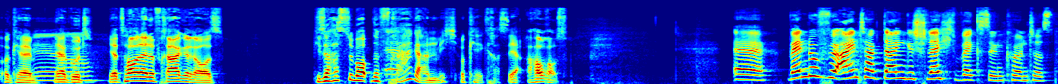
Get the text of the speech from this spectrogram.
Okay, ja. Ja. gut. Jetzt hau deine Frage raus. Wieso hast du überhaupt eine Frage an mich? Okay, krass. Ja, hau raus. Äh, wenn du für einen Tag dein Geschlecht wechseln könntest,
